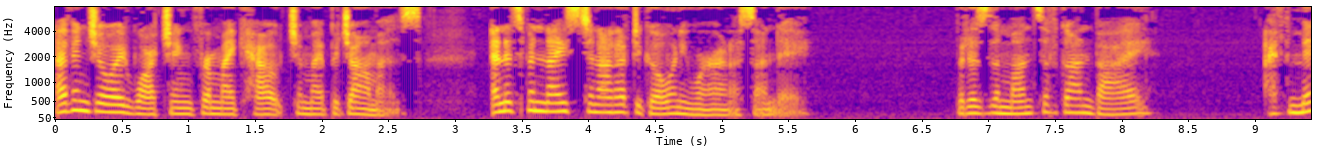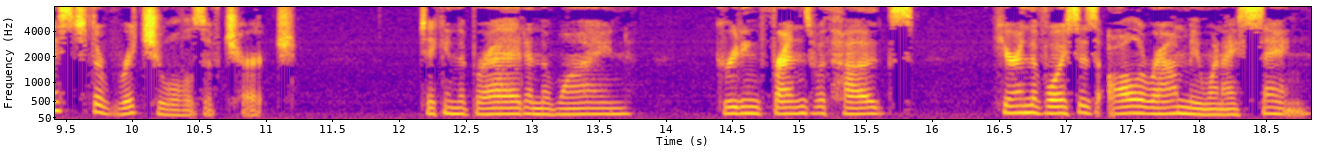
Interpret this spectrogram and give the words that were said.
I've enjoyed watching from my couch in my pajamas, and it's been nice to not have to go anywhere on a Sunday. But as the months have gone by, I've missed the rituals of church taking the bread and the wine, greeting friends with hugs, hearing the voices all around me when I sing.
